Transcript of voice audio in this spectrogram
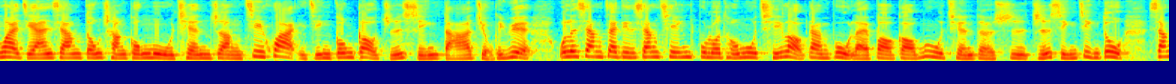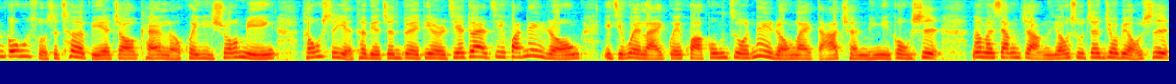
外，吉安乡东昌公墓迁葬计划已经公告执行达九个月。为了向在地的乡亲、部落头目、耆老干部来报告目前的是执行进度，乡公所是特别召开了会议说明，同时也特别针对第二阶段计划内容以及未来规划工作内容来达成民意共识。那么，乡长尤淑珍就表示，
